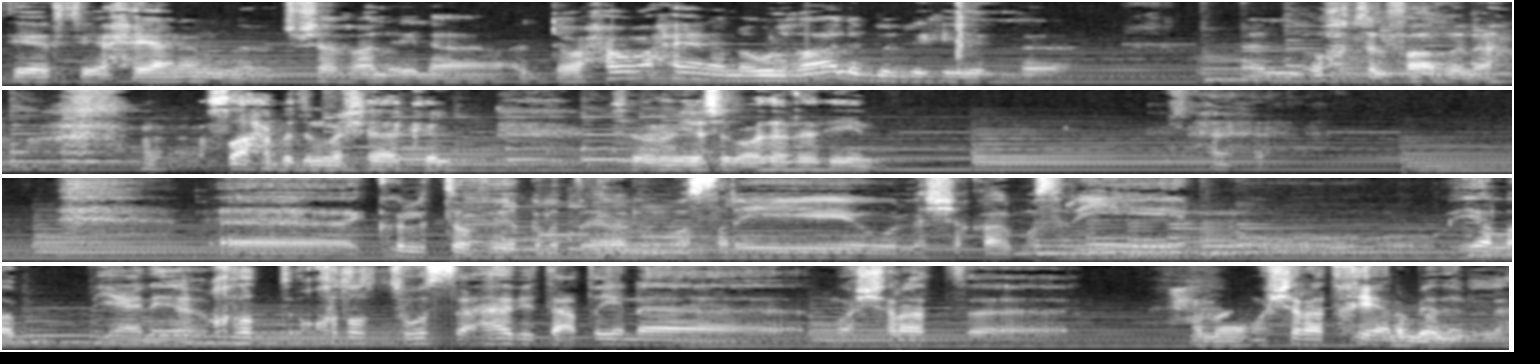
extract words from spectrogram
في أحيانا تشغل إلى الدوحة واحيانا والغالب اللي هي الأخت الفاضلة صاحبة المشاكل 737 آه، كل التوفيق للطيران المصري والأشقاء المصريين ويلا يعني خطط خطط التوسع هذه تعطينا مؤشرات مؤشرات خير بإذن الله.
